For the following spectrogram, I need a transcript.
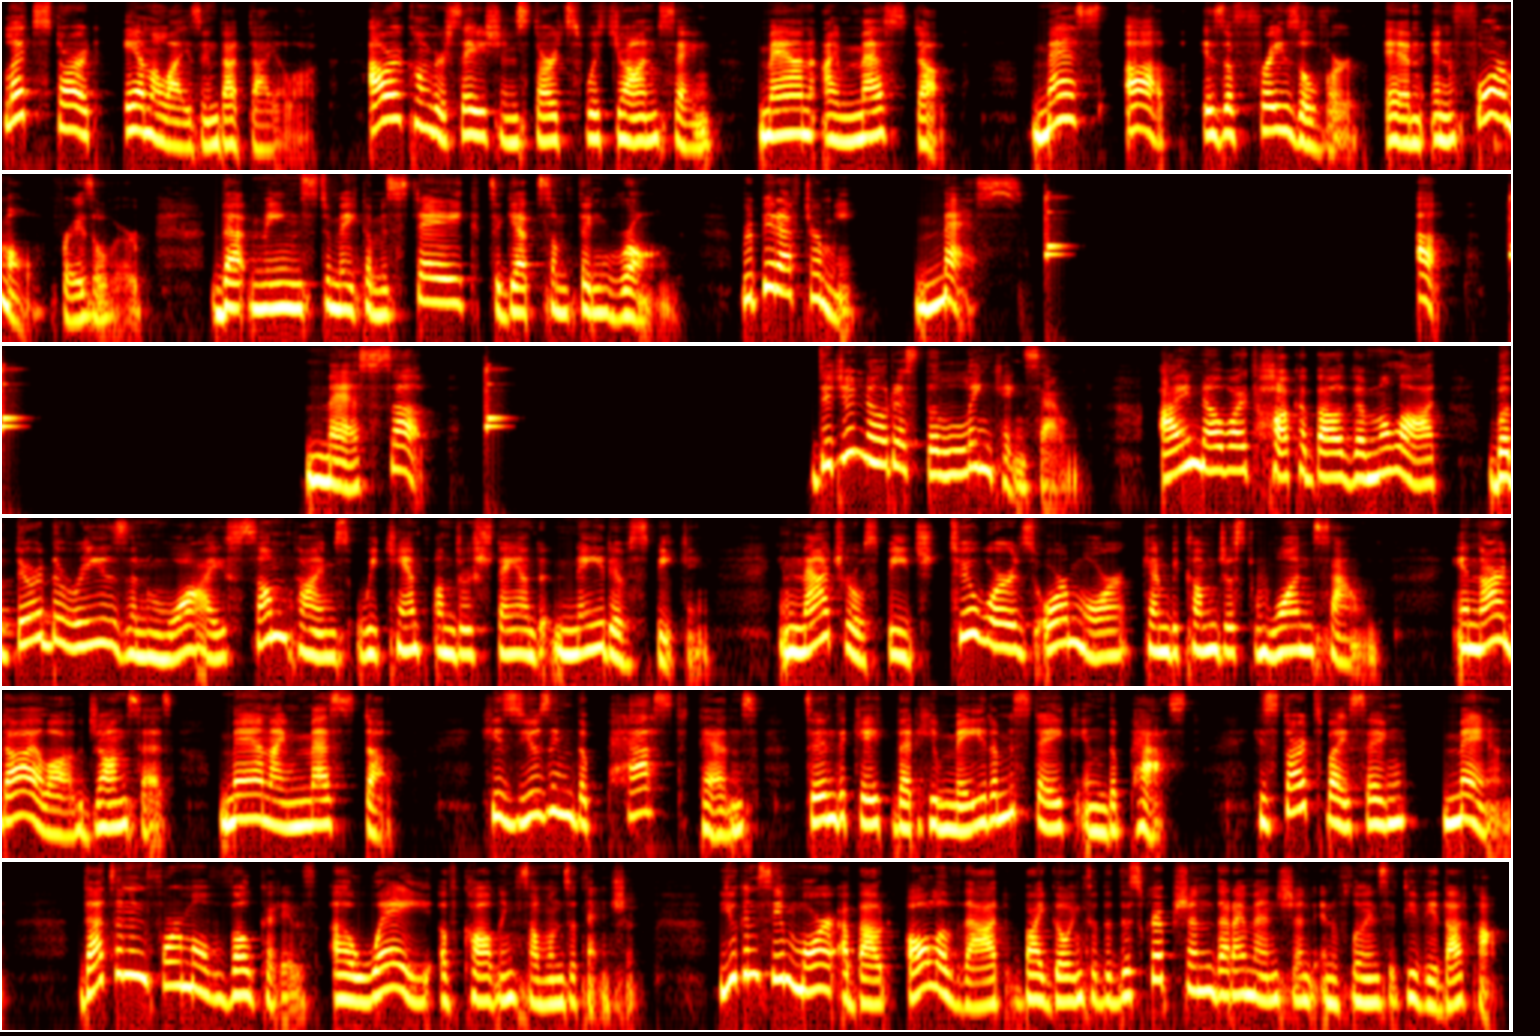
Let's start analyzing that dialogue. Our conversation starts with John saying, Man, I messed up. Mess up is a phrasal verb, an informal phrasal verb that means to make a mistake, to get something wrong. Repeat after me mess. Up. Mess up. Did you notice the linking sound? I know I talk about them a lot, but they're the reason why sometimes we can't understand native speaking. In natural speech, two words or more can become just one sound. In our dialogue, John says, Man, I messed up. He's using the past tense to indicate that he made a mistake in the past. He starts by saying, man. That's an informal vocative, a way of calling someone's attention. You can see more about all of that by going to the description that I mentioned in fluencytv.com.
